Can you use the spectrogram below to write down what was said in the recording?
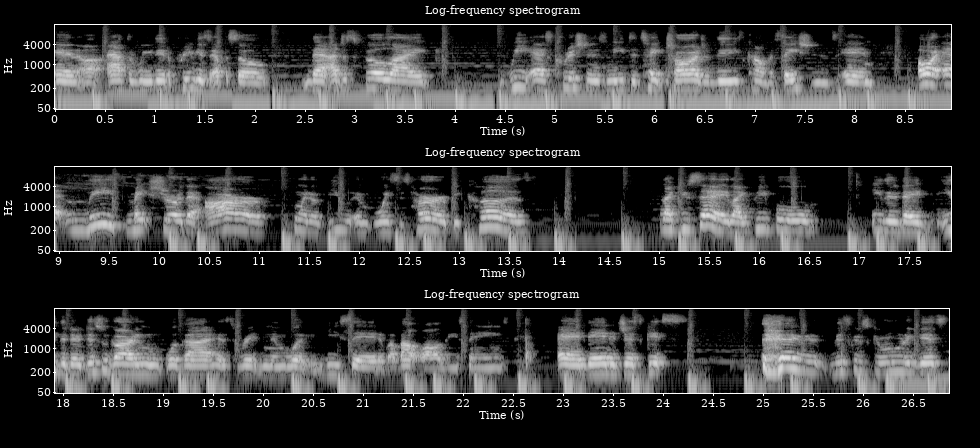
and uh, after we did a previous episode, that I just feel like we as Christians need to take charge of these conversations and, or at least make sure that our point of view and voice is heard because, like you say, like people either they either they're disregarding what God has written and what He said about all these things, and then it just gets misconstrued. It gets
